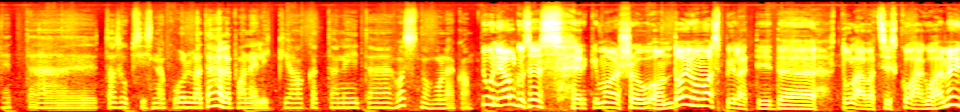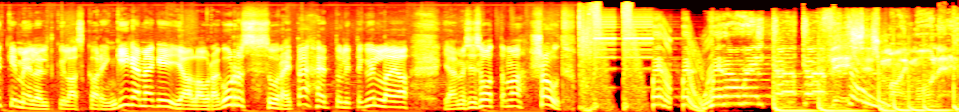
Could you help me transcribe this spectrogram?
et äh, tasub siis nagu olla tähelepanelik ja hakata neid äh, ostma hoolega. juuni alguses Erki moeshow on toimumas, piletid äh, tulevad siis kohe-kohe müüki, meil olid külas Karin Kiigemägi ja Laura Kurs, suur aitäh, et tulite külla ja jääme siis ootama show'd. This is my morning.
